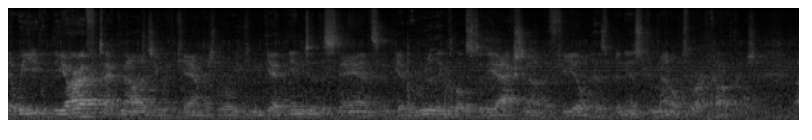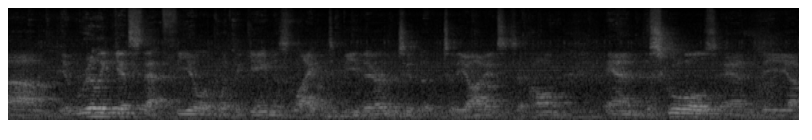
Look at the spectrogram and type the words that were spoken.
that we, the RF technology with cameras where we can get into the stands and get really close to the action on the field has been instrumental to our coverage. Um, it really gets that feel of what the game is like to be there to the, to the audiences at home. And the schools and the, uh,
